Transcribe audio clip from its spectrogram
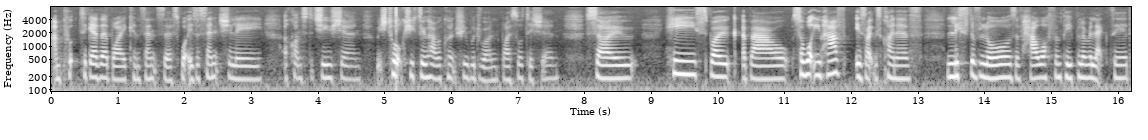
and put together by consensus what is essentially a constitution which talks you through how a country would run by sortition. So he spoke about so what you have is like this kind of list of laws of how often people are elected,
